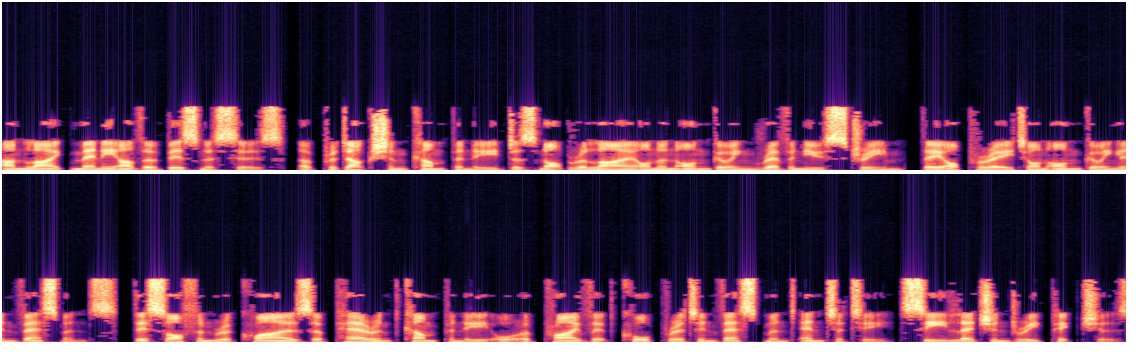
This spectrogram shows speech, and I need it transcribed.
Unlike many other businesses, a production company does not rely on an ongoing revenue stream, they operate on ongoing investments. This often requires a parent company or a private corporate investment entity see Legendary Pictures.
